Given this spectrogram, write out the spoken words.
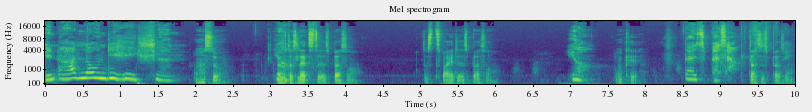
Den Adler und die Häschen. Ach so. Also Ja. das letzte ist besser. Das zweite ist besser. Ja, Okay, das ist besser. das ist besser.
